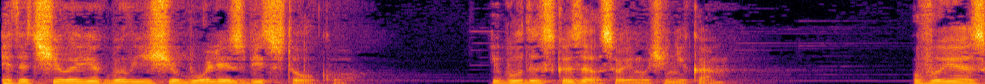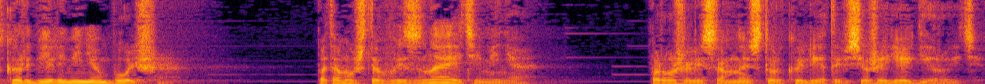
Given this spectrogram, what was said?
Этот человек был еще более сбит с толку. И Будда сказал своим ученикам – вы оскорбили меня больше, потому что вы знаете меня, прожили со мной столько лет и все же реагируете.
